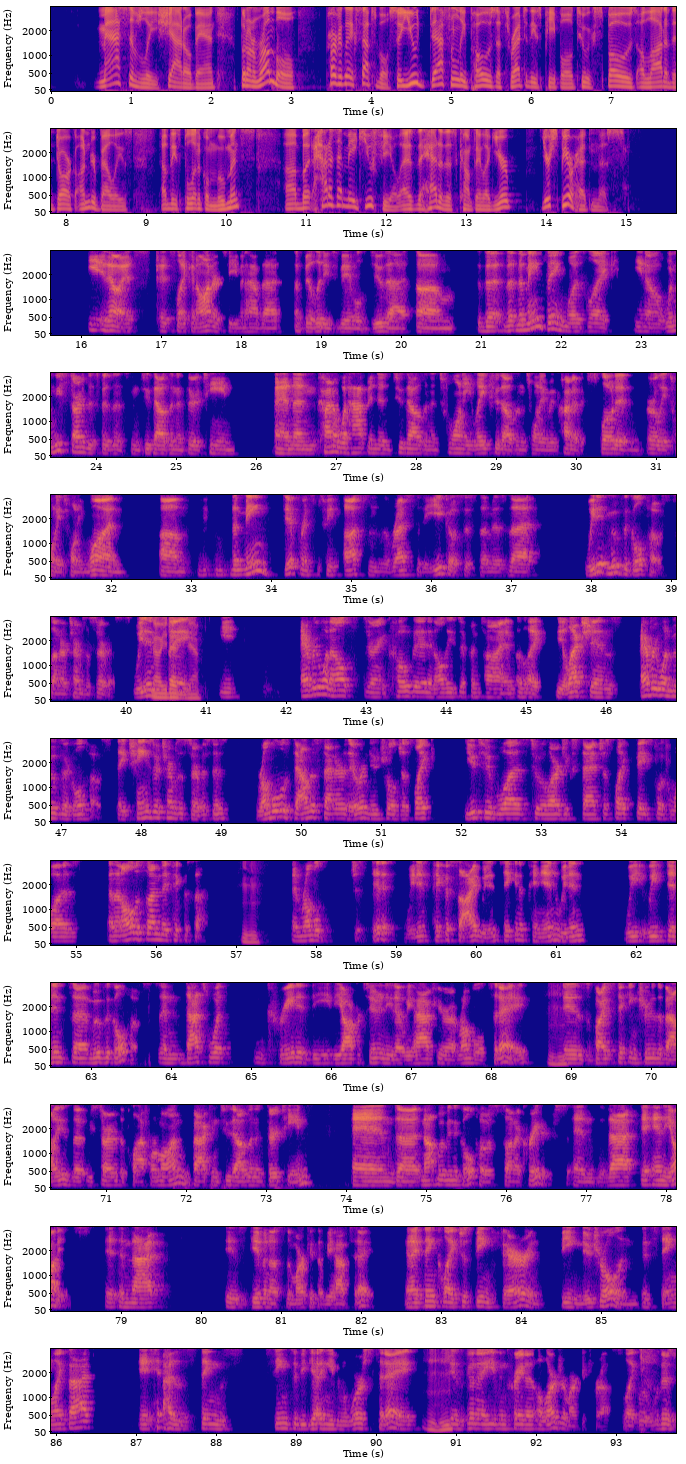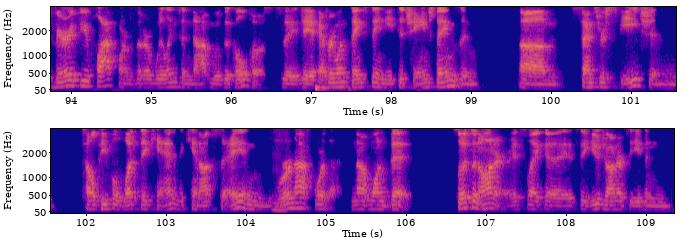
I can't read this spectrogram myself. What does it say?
massively shadow banned. But on Rumble, perfectly acceptable. So you definitely pose a threat to these people to expose a lot of the dark underbellies of these political movements. Uh, but how does that make you feel as the head of this company? Like you're you're spearheading this. You know it's it's like an honor to even have that ability to be able to do that um the the, the main thing was like you know when we started this business in 2013 and then kind of what happened in 2020 late 2020 we kind of exploded in early 2021 um the, main difference between us and the rest of the ecosystem is that we didn't move the goalposts on our terms of service we didn't No, you say didn't. Yeah. Everyone else during COVID and all these different times, like the elections, everyone moved their goalposts. They changed their terms of services. Rumble was down the center. They were neutral, just like YouTube was to a large extent, just like Facebook was. And then all of a sudden they picked a side. Mhm. And Rumble just did it. We didn't pick a side. We didn't take an opinion. We didn't we we didn't uh, move the goalposts. And that's what created the the opportunity that we have here at Rumble today Mhm. is by sticking true to the values that we started the platform on back in 2013 and uh, not moving the goalposts on our creators and that and the audience and that is given us the market that we have today and i think like just being fair and being neutral and, and staying like that it, as things seem to be getting even worse today Mhm. is going to even create a, a larger market for us. Like there's very few platforms that are willing to not move the goalposts. They, they everyone thinks they need to change things and um, censor speech and tell people what they can and they cannot say, and Mhm. we're not for that, not one bit. So it's an honor. It's like a it's a huge honor to even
